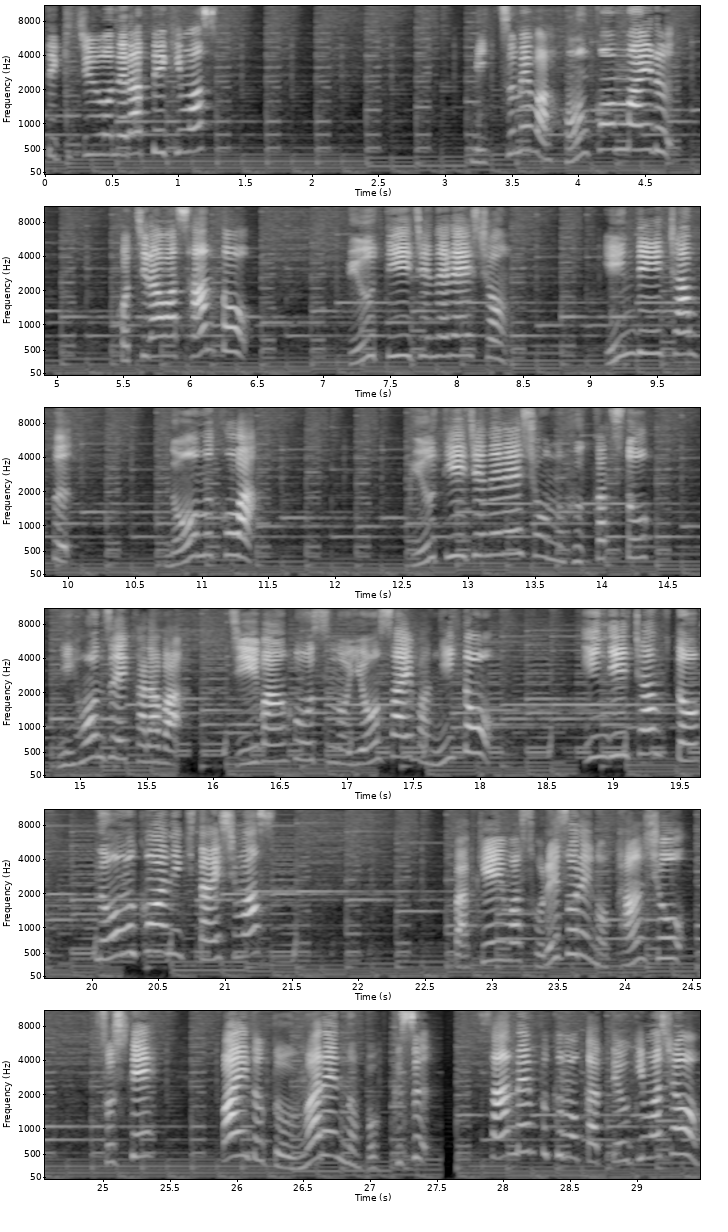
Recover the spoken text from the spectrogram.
的中を狙っていきます。3つ目は香港マイル。こちらは3頭。ビューティージェネレーション。インディーチャンプ。ノームコア。ビューティージェネレーションの復活と日本勢からは G1 ホースの4歳馬2頭。インディーチャンプとノームコアに期待します。馬券はそれぞれの単勝。そしてワイドと馬連のボックス。3連複も買っておきましょう。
